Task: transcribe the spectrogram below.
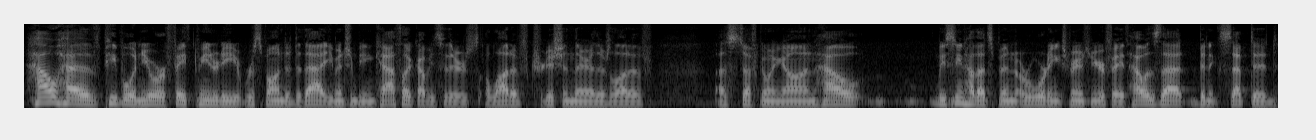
How have people in your faith community responded to that? You mentioned being Catholic. Obviously, there's a lot of tradition there. There's a lot of uh, stuff going on. How we've seen how that's been a rewarding experience in your faith. How has that been accepted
